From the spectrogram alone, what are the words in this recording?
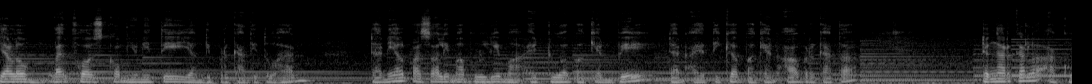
Shalom Life House Community yang diberkati Tuhan. Daniel pasal 55 ayat 2 bagian B dan ayat 3 bagian A berkata, Dengarkanlah aku,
